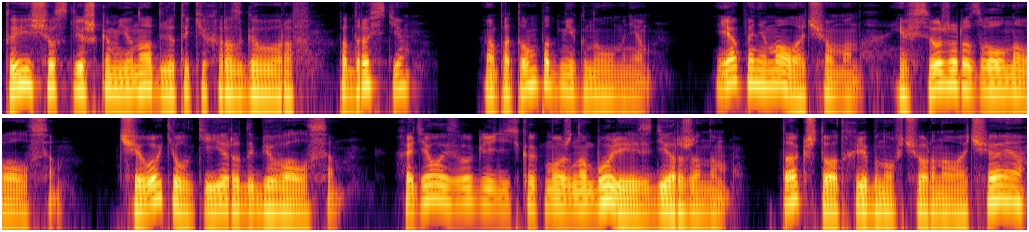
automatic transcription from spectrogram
«Ты еще слишком юна для таких разговоров. Подрасти». А потом подмигнул мне. Я понимал, о чем он, и все же разволновался. Чего Килкиера добивался? Хотелось выглядеть как можно более сдержанным. Так что, отхлебнув черного чая,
